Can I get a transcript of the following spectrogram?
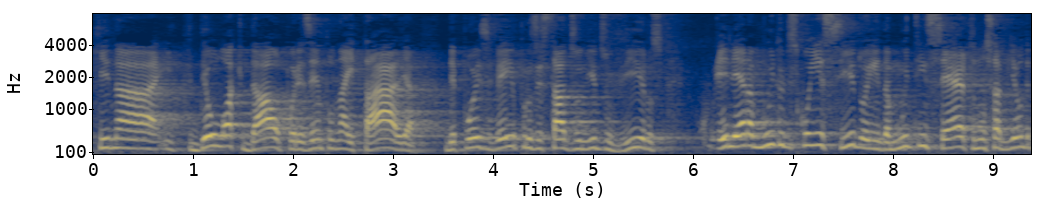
que na, deu lockdown, por exemplo, na Itália, depois veio para os Estados Unidos o vírus, ele era muito desconhecido ainda, muito incerto, não sabia onde,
